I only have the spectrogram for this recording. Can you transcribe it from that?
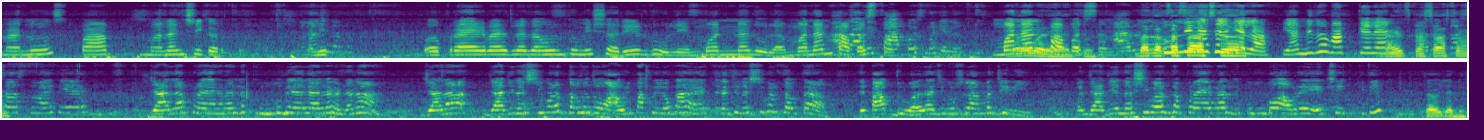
माणूस पाप मनांशी करतो. आणि प्रयागराजला जाऊन तुम्ही शरीर धुले मन ना धुला मनान पाप असतं. मनान पाप. असतं. बघा तुम्ही कसं नसेल असतं? केला. यांनी तो पाप केला. कसं असतं? कसं असतं माहितीये? ज्याला प्रयागराजला कुंभमेळा जायला भेटला ना ज्याला ज्याची नशिबाला नव्हतं तो आवडी पाकळी लोक आहेत त्यांची नशिबाला नव्हता ते पाप धुवायला जायची गोष्ट लांबच गेली. पण ज्या जे नशिबांत प्रयागराज कुंभ आवरे एकशे किती? चव्वेचाळीस.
